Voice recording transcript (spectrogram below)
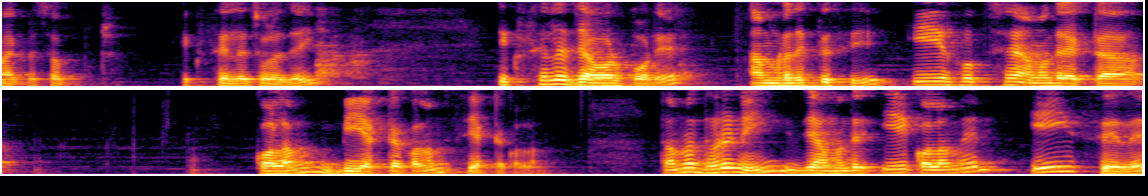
মাইক্রোসফট এক্সেলে চলে যাই। এক্সেলে যাওয়ার পরে আমরা দেখতেছি এ হচ্ছে আমাদের একটা কলাম বি একটা কলাম সি একটা কলাম। তো আমরা ধরে নিই যে আমাদের এ কলামের এই সেলে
